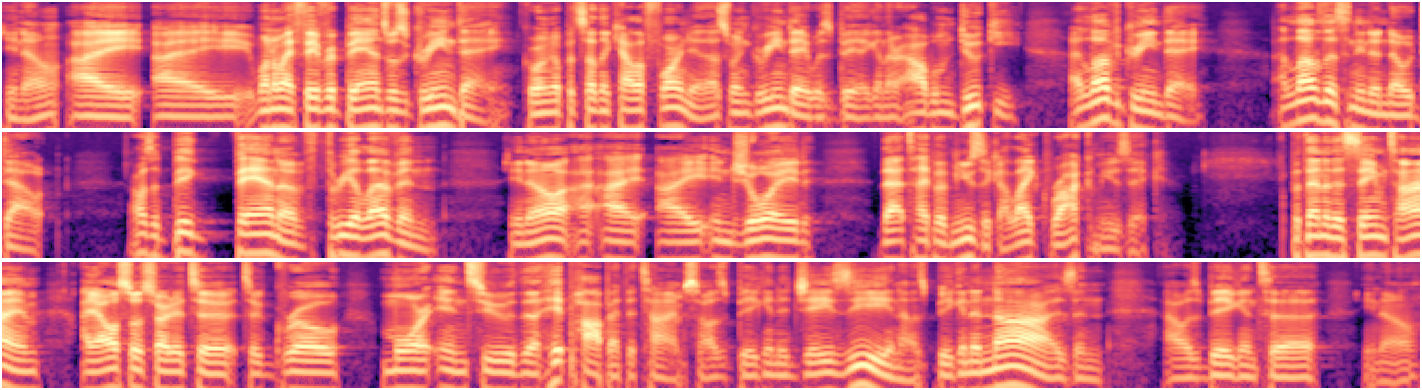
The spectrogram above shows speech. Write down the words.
You know, I I one of my favorite bands was Green Day. Growing up in Southern California, that's when Green Day was big and their album Dookie. I loved Green Day. I love listening to No Doubt. I was a big fan of 311. You know, I, I, I enjoyed that type of music. I like rock music. But then at the same time, I also started to to grow more into the hip hop at the time. So I was big into Jay Z and I was big into Nas and I was big into, you know,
